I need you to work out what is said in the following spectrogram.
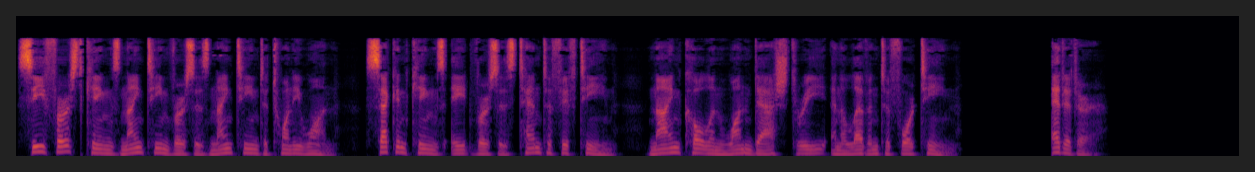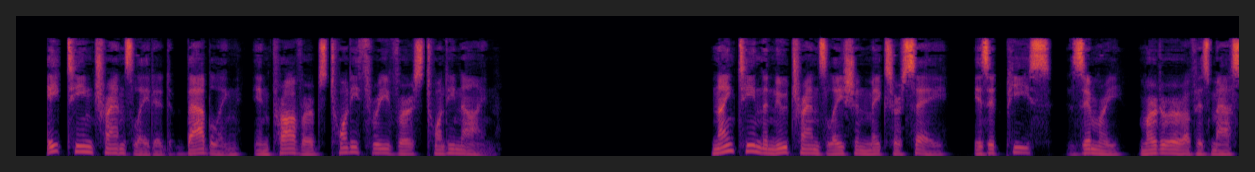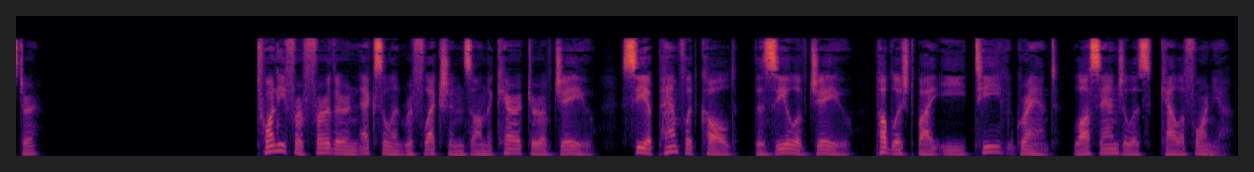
See 1 Kings 19 verses 19 to 21, 2 Kings 8 verses 10 to 15, 9 colon 1 3 and 11 to 14. Editor 18 Translated Babbling, in Proverbs 23 verse 29. 19 The New Translation makes her say, Is it peace, Zimri, murderer of his master? 20 For further and excellent reflections on the character of Jehu, see a pamphlet called, The Zeal of Jehu, published by E. T. Grant, Los Angeles, California.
